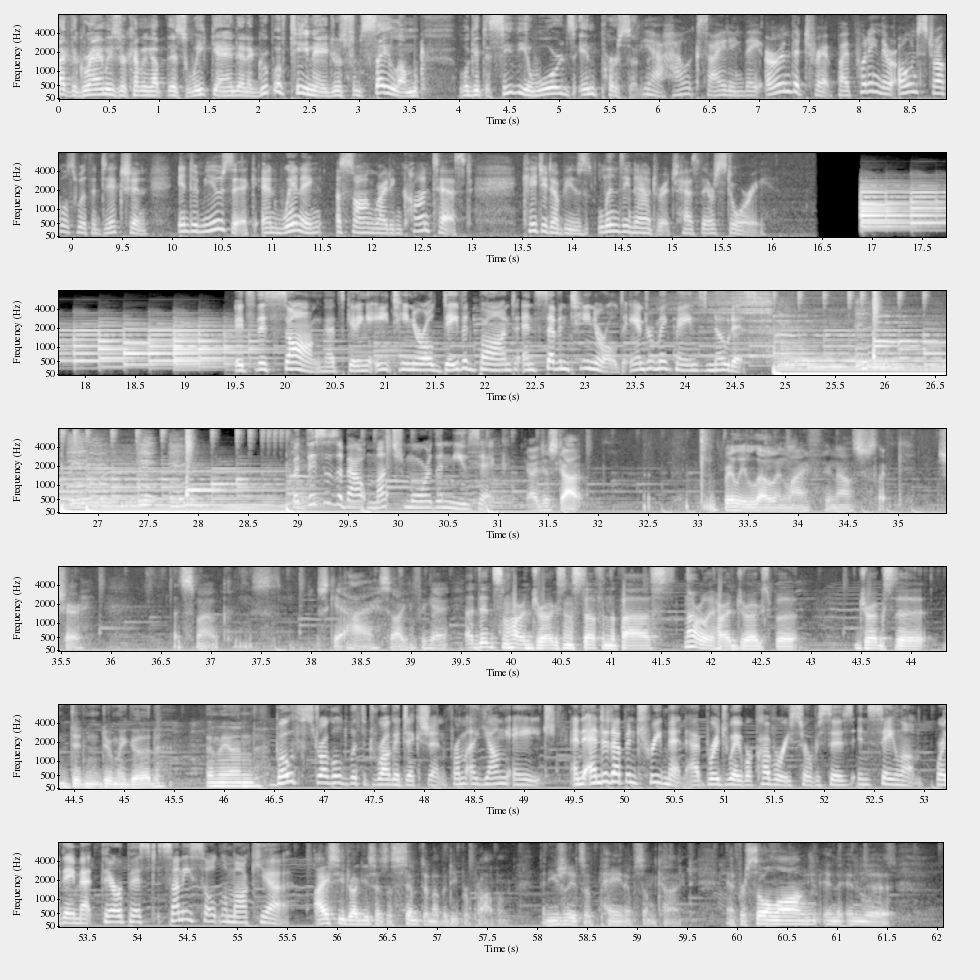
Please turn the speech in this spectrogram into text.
The Grammys are coming up this weekend, and a group of teenagers from Salem will get to see the awards in person. Yeah, how exciting. They earned the trip by putting their own struggles with addiction into music and winning a songwriting contest. KGW's Lindsay Nadrich has their story. It's this song that's getting 18 year old David Bond and 17 year old Andrew McMane's notice. This is about much more than music. I just got really low in life and I was just like, sure, let's smoke and just get high so I can forget. I did some hard drugs and stuff in the past. Not really hard drugs, but drugs that didn't do me good in the end. Both struggled with drug addiction from a young age and ended up in treatment at Bridgeway Recovery Services in Salem, where they met therapist Sunny Saltlamakia. I see drug use as a symptom of a deeper problem, and usually it's of pain of some kind. And for so long in, in the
